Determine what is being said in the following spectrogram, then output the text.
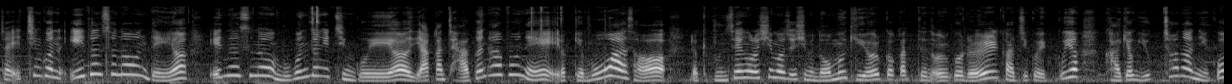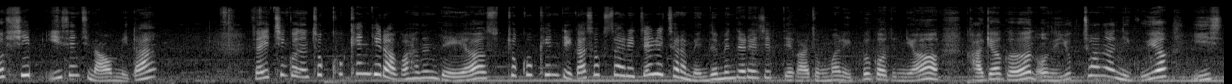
자, 이 친구는 이든 스노우인데요. 이든 스노우 묵은둥이 친구예요. 약간 작은 화분에 이렇게 모아서 이렇게 분생으로 심어주시면 너무 귀여울 것 같은 얼굴을 가지고 있고요. 가격 6,000원이고 12cm 나옵니다. 자, 이 친구는 초코 캔디라고 하는데요. 초코 캔디가 속살이 젤리처럼 맨들맨들해질 때가 정말 이쁘거든요. 가격은 오늘 6,000원이고요. 20,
